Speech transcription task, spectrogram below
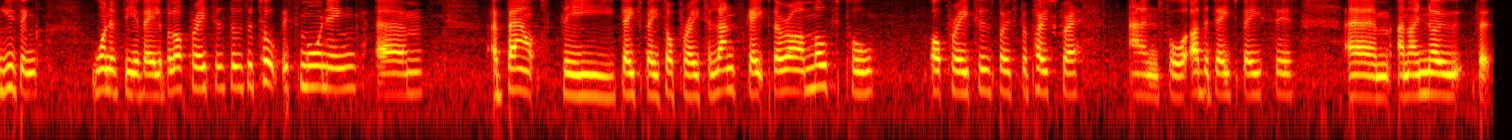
using one of the available operators. There was a talk this morning um, about the database operator landscape. There are multiple operators, both for Postgres and for other databases. Um, and I know that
